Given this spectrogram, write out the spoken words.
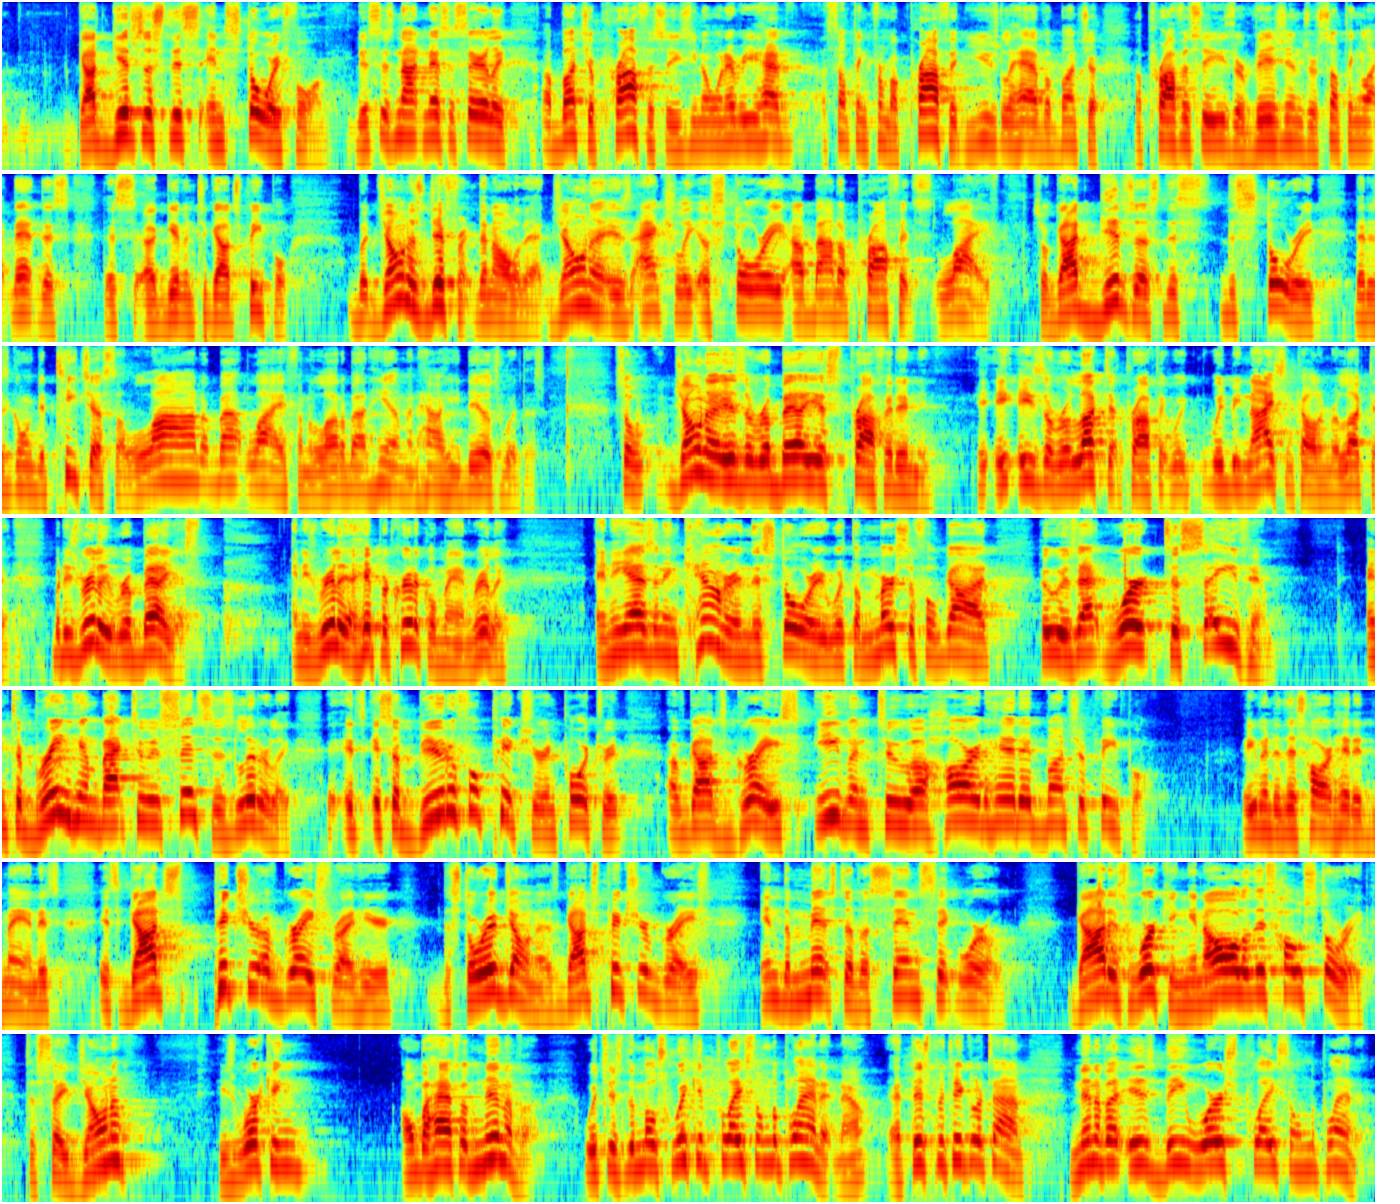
God gives us this in story form. This is not necessarily a bunch of prophecies. You know, whenever you have something from a prophet, you usually have a bunch of, of prophecies or visions or something like that that's, that's uh, given to God's people. But Jonah's different than all of that. Jonah is actually a story about a prophet's life. So God gives us this, this story that is going to teach us a lot about life and a lot about Him and how He deals with us. So Jonah is a rebellious prophet, isn't he? he he's a reluctant prophet. We, would be nice and call him reluctant, but he's really rebellious. And he's really a hypocritical man, really. And he has an encounter in this story with a merciful God who is at work to save him and to bring him back to his senses, literally. It's, it's a beautiful picture and portrait of God's grace, even to a hard headed bunch of people, even to this hard headed man. It's, it's God's picture of grace right here. The story of Jonah is God's picture of grace in the midst of a sin sick world. God is working in all of this whole story to save Jonah. He's working on behalf of Nineveh, which is the most wicked place on the planet now at this particular time. Nineveh is the worst place on the planet.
